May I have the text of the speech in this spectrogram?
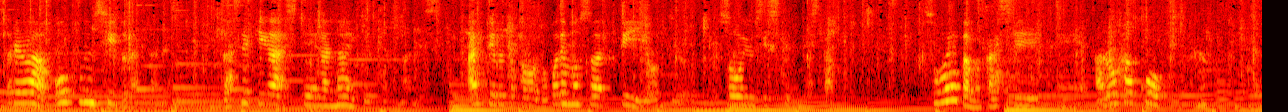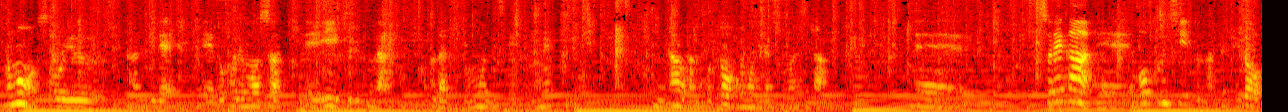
それはオープンシートだったんです。座席が指定がないということなんです。空いてるところどこでも座っていいよっていうそういうシステムでした。そういえば昔、えー、アロハ航空かなもうそういう感じで、えー、どこでも座っていいというふうなことだったと思うんですけれどもね、うん、アロハのことを思い出しました、えー、それが、えー、オープンシートなんだけど、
